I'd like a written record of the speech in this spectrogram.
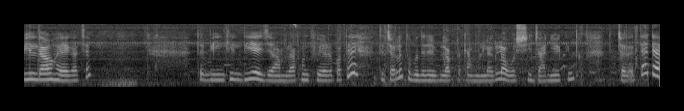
বিল দেওয়া হয়ে গেছে। তো বিল ঠিল দিয়ে যে আমরা এখন ফেরার পথে। তো চলো তোমাদের এই ব্লগটা কেমন লাগল অবশ্যই জানিও কিন্তু। চলো, টাটা!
